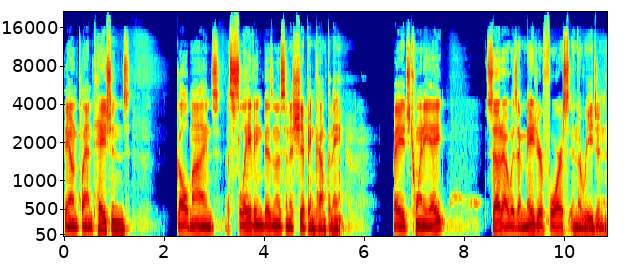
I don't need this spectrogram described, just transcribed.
They owned plantations, gold mines, a slaving business, and a shipping company. By age 28, Soto was a major force in the region.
